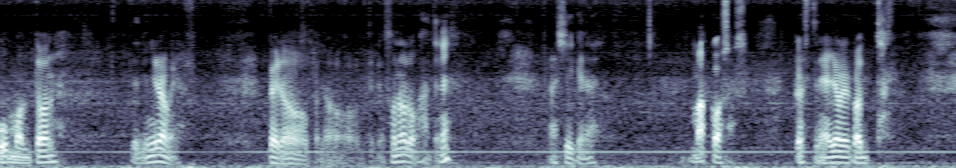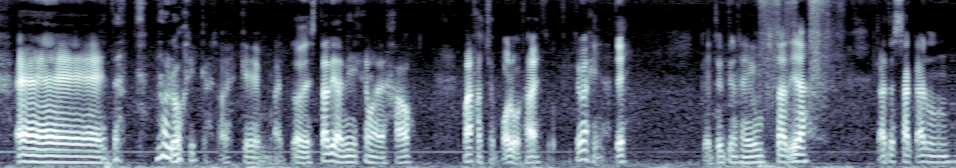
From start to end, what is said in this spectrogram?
un montón de dinero menos, pero, pero teléfono lo vas a tener, así que nada, más cosas que os tenía yo que contar. Eh, no ¿sabes? Que lo de Stadia a mí que me ha dejado, me ha dejado hecho polvo, ¿sabes? Imagínate que tú tienes ahí un Stadia, ya te sacan un,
